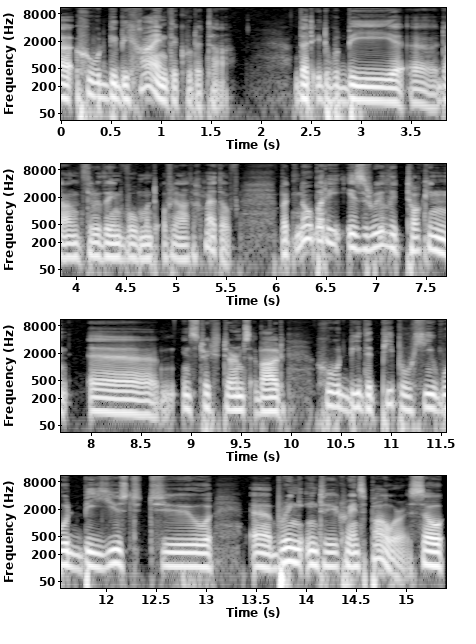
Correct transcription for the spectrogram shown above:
uh, who would be behind the coup d'etat, that it would be uh, done through the involvement of Rinat Akhmetov. But nobody is really talking uh, in strict terms about who would be the people he would be used to uh, bring into Ukraine's power. So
